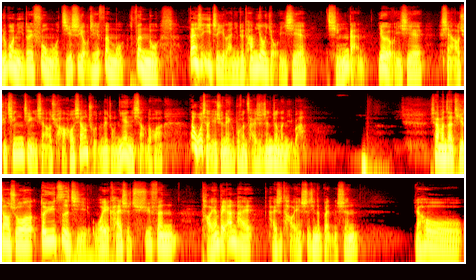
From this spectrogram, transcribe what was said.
如果你对父母即使有这些愤怒，愤怒，但是一直以来你对他们又有一些情感，又有一些想要去亲近、想要去好好相处的那种念想的话，那我想也许那个部分才是真正的你吧。下面再提到说，对于自己，我也开始区分讨厌被安排还是讨厌事情的本身。然后，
